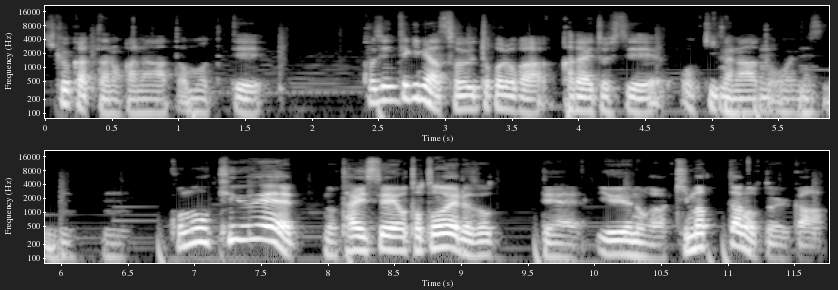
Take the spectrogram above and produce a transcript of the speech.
低かったのかなと思ってて、個人的にはそういうところが課題として大きいかなと思いますね。この QA の体制を整えるぞっていうのが決まったのというか、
